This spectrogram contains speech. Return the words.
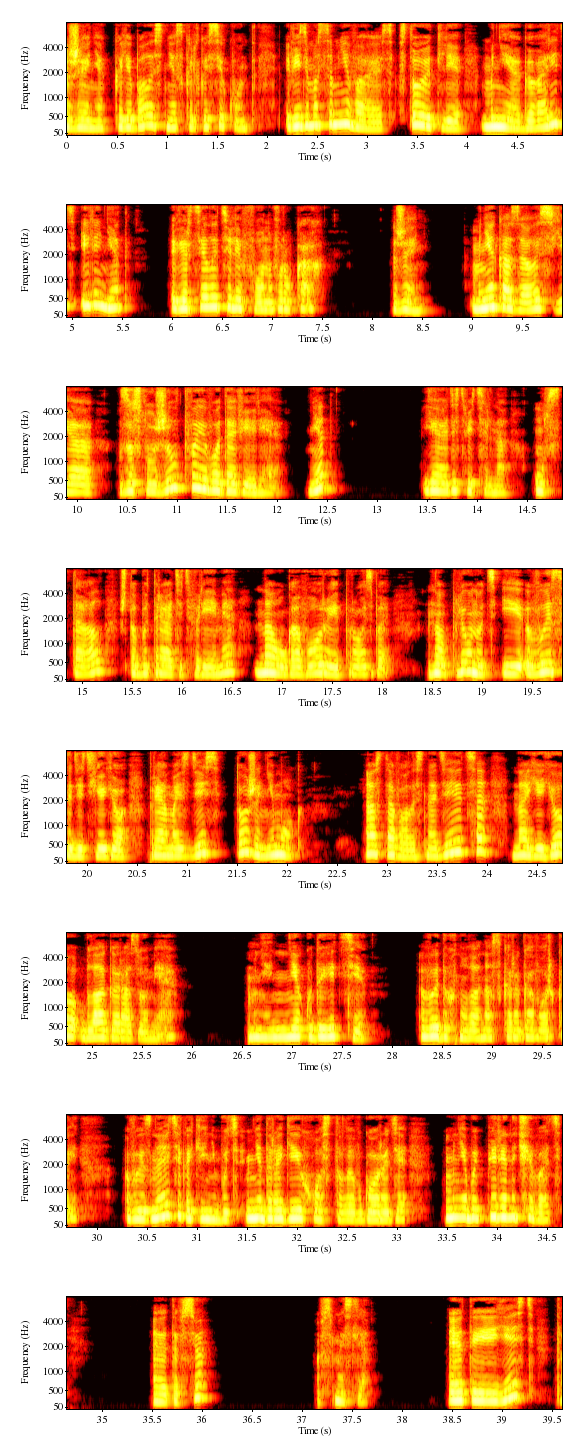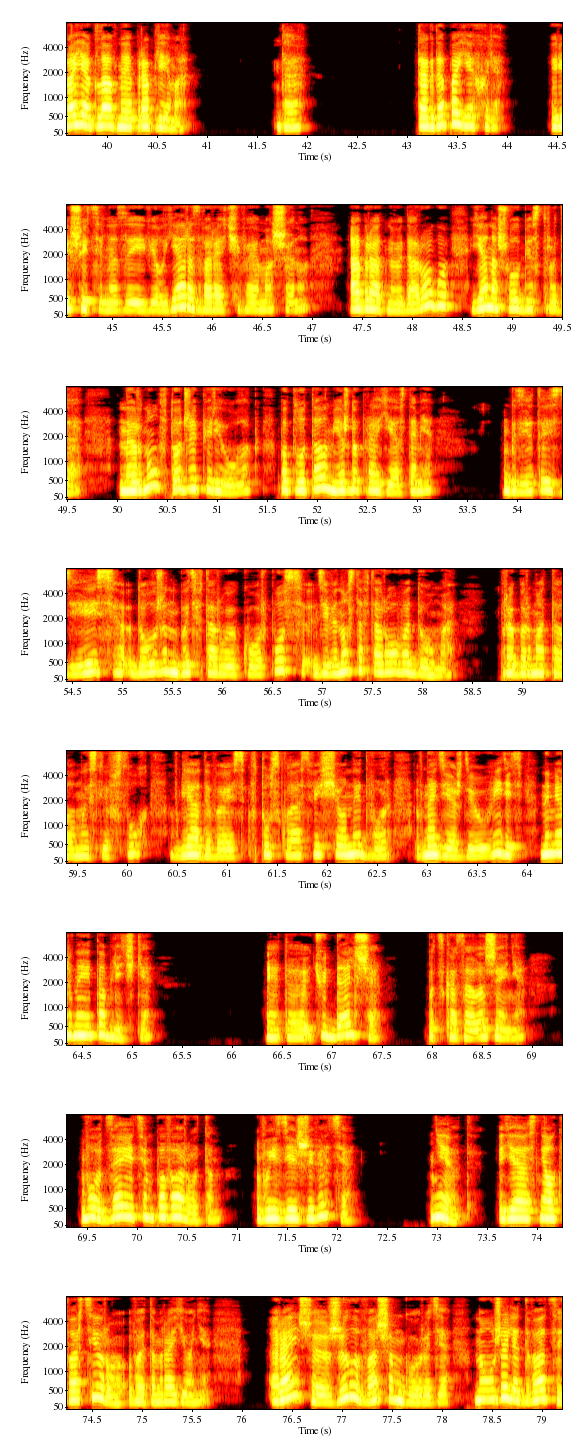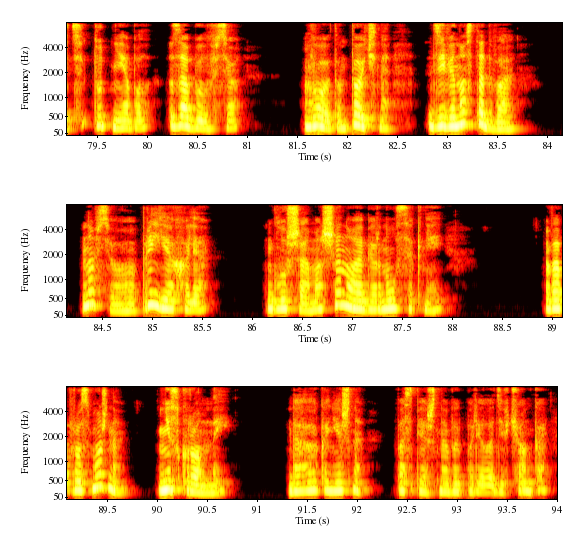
Женя колебалась несколько секунд, видимо, сомневаясь, стоит ли мне говорить или нет. Вертела телефон в руках. «Жень, мне казалось, я заслужил твоего доверия, нет?» Я действительно устал, чтобы тратить время на уговоры и просьбы, но плюнуть и высадить ее прямо здесь тоже не мог. Оставалось надеяться на ее благоразумие. «Мне некуда идти», — выдохнула она скороговоркой. «Вы знаете какие-нибудь недорогие хостелы в городе? Мне бы переночевать». «Это все? «В смысле?» «Это и есть твоя главная проблема?» «Да», «Тогда поехали», — решительно заявил я, разворачивая машину. Обратную дорогу я нашел без труда. Нырнул в тот же переулок, поплутал между проездами. «Где-то здесь должен быть второй корпус 92-го дома», — пробормотал мысли вслух, вглядываясь в тускло освещенный двор, в надежде увидеть номерные таблички. «Это чуть дальше», — подсказала Женя. «Вот за этим поворотом. Вы здесь живете?» «Нет, я снял квартиру в этом районе. Раньше жил в вашем городе, но уже лет двадцать тут не был, забыл все. Вот он, точно, девяносто два. Ну все, приехали». Глуша машину, обернулся к ней. «Вопрос можно?» нескромный». «Да, конечно», — поспешно выпалила девчонка.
